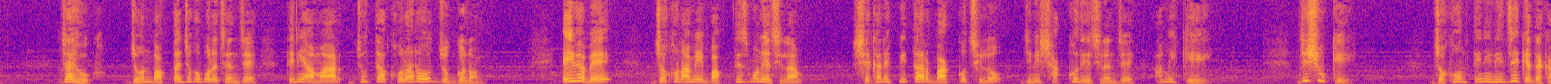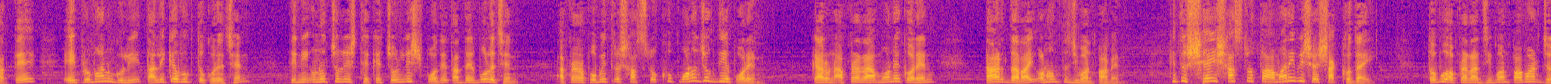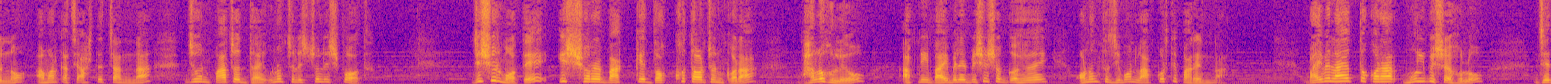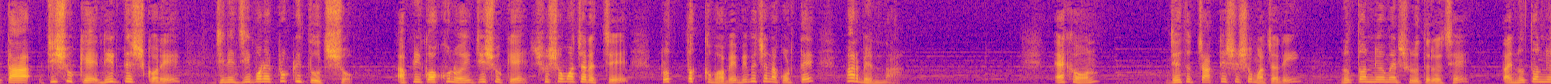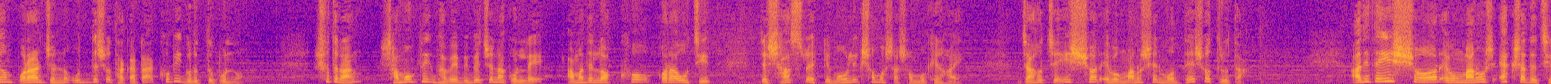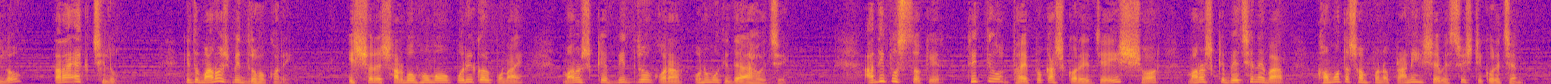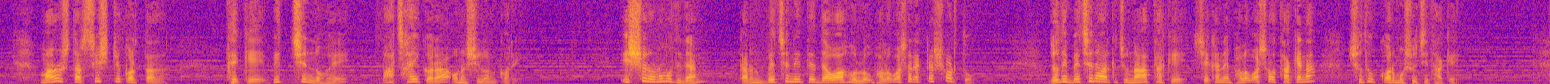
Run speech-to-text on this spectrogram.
যাই হোক জোহন বাপ্তাইজকও বলেছেন যে, তিনি আমার জুতা খোলারও যোগ্য নন। এইভাবে যখন আমি বাপ্তিস্ম নিয়েছিলাম, সেখানে পিতার বাক্য ছিল, যিনি সাক্ষ্য দিয়েছিলেন যে, আমি কে? যিশু কে? যখন তিনি নিজেকে দেখাতে এই প্রমাণগুলি তালিকাভুক্ত করেছেন, তিনি উনচল্লিশ থেকে চল্লিশ পদে তাদের বলেছেন, আপনারা পবিত্র শাস্ত্র খুব মনোযোগ দিয়ে পড়েন, কারণ আপনারা মনে করেন তার দ্বারাই অনন্ত জীবন পাবেন। কিন্তু সেই শাস্ত্র তো আমারই বিষয়ে সাক্ষ্য দেয়। তবু আপনারা জীবন পাবার জন্য আমার কাছে আসতে চান না। যখন পাঁচ অধ্যায় উনচল্লিশ চল্লিশ পথ যিশুর মতে, ঈশ্বরের বাক্যে দক্ষতা অর্জন করা ভালো হলেও আপনি বাইবেলের বিশেষজ্ঞ হয়ে অনন্ত জীবন লাভ করতে পারেন না। বাইবেল আয়ত্ত করার মূল বিষয় হলো যে তা যিশুকে নির্দেশ করে যিনি জীবনের প্রকৃত উৎস। আপনি কখনোই যিশুকে সুসমাচারের চেয়ে প্রত্যক্ষভাবে বিবেচনা করতে পারবেন না। এখন, যেহেতু চারটি সুসমাচারই নূতন নিয়মের শুরুতে রয়েছে, তাই নূতন নিয়ম পড়ার জন্য উদ্দেশ্য থাকাটা খুবই গুরুত্বপূর্ণ। সুতরাং সামগ্রিকভাবে বিবেচনা করলে আমাদের লক্ষ্য করা উচিত যে শাস্ত্র একটি মৌলিক সমস্যার সম্মুখীন হয়, যা হচ্ছে ঈশ্বর এবং মানুষের মধ্যে শত্রুতা। আদিতে ঈশ্বর এবং মানুষ একসাথে ছিল, তারা এক ছিল, কিন্তু মানুষ বিদ্রোহ করে। ঈশ্বরের সার্বভৌম পরিকল্পনায় মানুষকে বিদ্রোহ করার অনুমতি দেওয়া হয়েছে। আদি পুস্তকের তৃতীয় অধ্যায় প্রকাশ করে যে ঈশ্বর মানুষকে বেছে নেবার ক্ষমতা সম্পন্ন প্রাণী হিসেবে সৃষ্টি করেছেন। মানুষ তার সৃষ্টিকর্তা থেকে বিচ্ছিন্ন হয়ে বাছাই করা অনুশীলন করে। ঈশ্বর অনুমতি দেন, কারণ বেছে নিতে দেওয়া হলো ভালোবাসার একটা শর্ত। যদি বেছে নেওয়ার কিছু না থাকে, সেখানে ভালোবাসাও থাকে না, শুধু কর্মসূচি থাকে।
